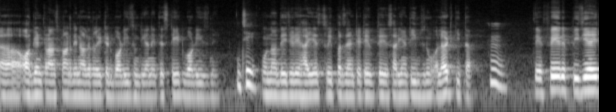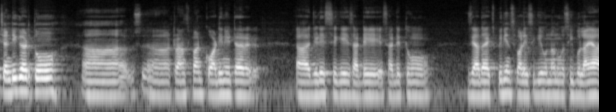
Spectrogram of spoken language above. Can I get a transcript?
ਆਰਗਨ ਟ੍ਰਾਂਸਪਲਾਂਟ ਦੇ ਨਾਲ ਰਿਲੇਟਡ ਬਾਡੀਜ਼ ਹੁੰਦੀਆਂ ਨੇ ਤੇ ਸਟੇਟ ਬਾਡੀਜ਼ ਨੇ ਜੀ। ਉਹਨਾਂ ਦੇ ਜਿਹੜੇ ਹਾਈਐਸਟ ਰਿਪਰੈਜ਼ੈਂਟੇਟਿਵ ਤੇ ਸਾਰੀਆਂ ਟੀਮਸ ਨੂੰ ਅਲਰਟ ਕੀਤਾ। ਹੂੰ। ਤੇ ਫਿਰ ਪੀਜੀਆਈ ਚੰਡੀਗੜ੍ਹ ਤੋਂ ਟ੍ਰਾਂਸਪਲਾਂਟ ਕੋਆਰਡੀਨੇਟਰ ਜਿਹੜੇ ਸੀਗੇ ਸਾਡੇ ਸਾਡੇ ਤੋਂ ਜ਼ਿਆਦਾ ਐਕਸਪੀਰੀਅੰਸ ਵਾਲੇ ਸੀਗੇ ਉਹਨਾਂ ਨੂੰ ਅਸੀਂ ਬੁਲਾਇਆ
